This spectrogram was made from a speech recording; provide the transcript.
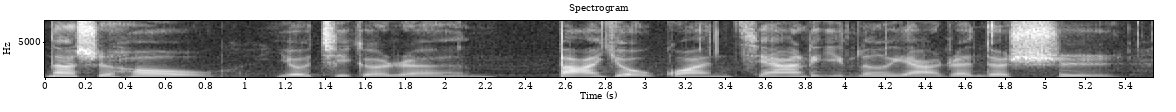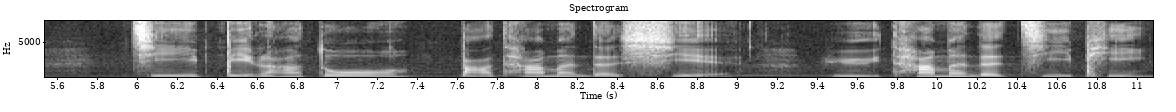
那时候，有几个人把有关加里勒亚人的事及彼拉多。把他们的血与他们的祭品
